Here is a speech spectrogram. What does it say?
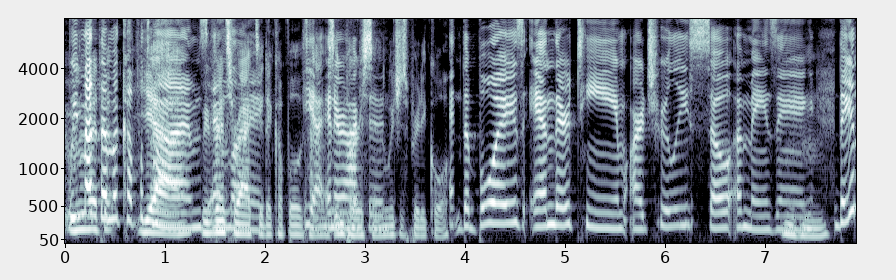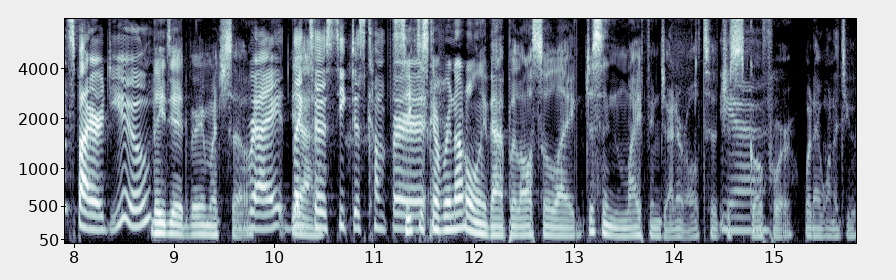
we met, them a couple yeah, times. We've and, interacted like, a couple of yeah, times in person, which is pretty cool. The boys and their team are truly so amazing. They inspired you, Mm-hmm. They did very much so. right? Like yeah. to seek discomfort. Seek discovery. Not only that, but also like just in life in general to just go for what I want to do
